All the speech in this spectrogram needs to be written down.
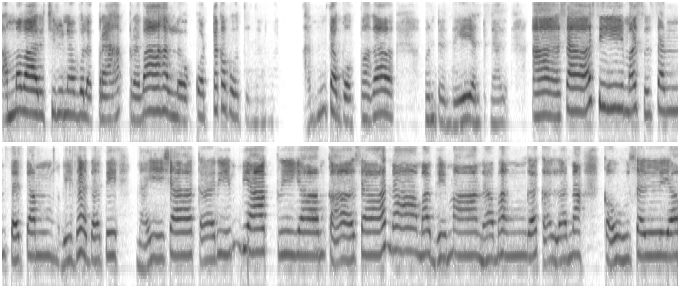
అమ్మవారి చిరునవ్వుల ప్రవాహంలో కొట్టకపోతుంది అంత గొప్పగా ఉంటుంది అంటున్నారు ఆశాసీమసు సంతతం విదదతి నైషాకరీం వ్యాక్రియాం కాశానామభిమాన భంగ కలన కౌసల్యమాభిభ్రతి.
